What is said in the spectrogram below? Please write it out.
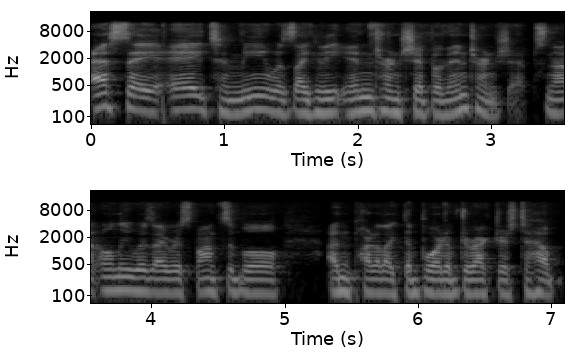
SAA to me was like the internship of internships. Not only was I responsible I'm part of like the board of directors to help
